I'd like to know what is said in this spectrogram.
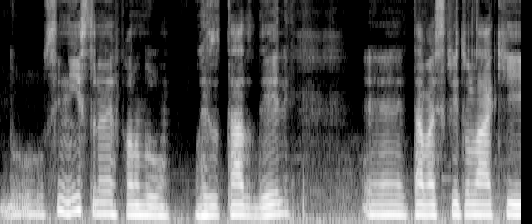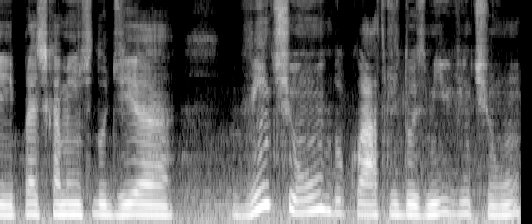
do sinistro, né, falando o resultado dele, estava é, escrito lá que praticamente do dia 21 de 4 de 2021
